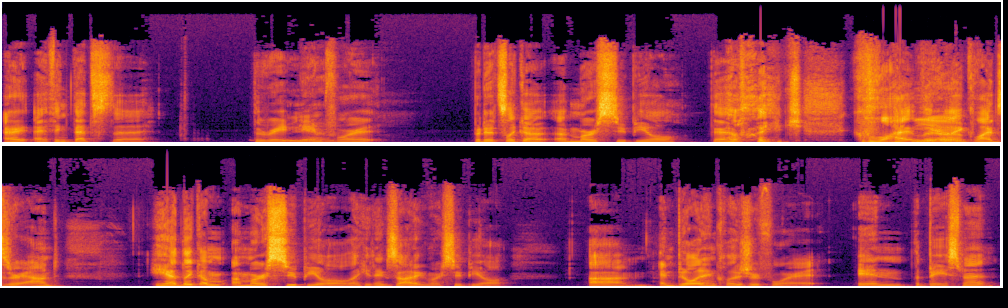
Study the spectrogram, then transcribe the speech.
I, I think that's the the right name for it, but it's like a, a marsupial that like glide, literally Yeah. glides around. He had like a, a marsupial, like an exotic marsupial, um, and built an enclosure for it in the basement.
